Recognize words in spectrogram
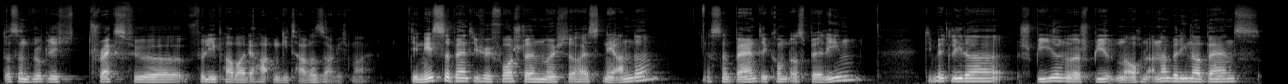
Das sind wirklich Tracks für, für Liebhaber der harten Gitarre, sag ich mal. Die nächste Band, die ich euch vorstellen möchte, heißt Neander. Das ist eine Band, die kommt aus Berlin. Die Mitglieder spielen oder spielten auch in anderen Berliner Bands.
